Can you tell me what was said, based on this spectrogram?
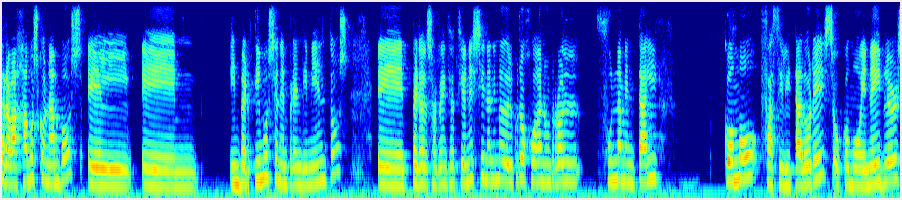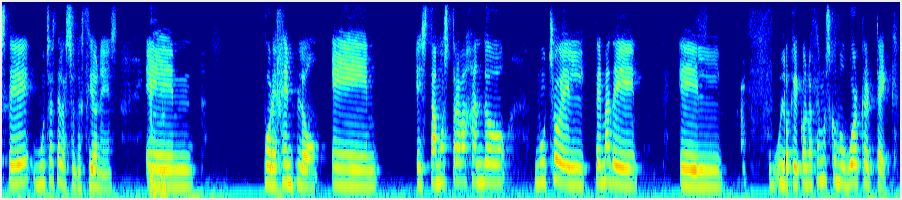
trabajamos con ambos, em, invertimos en emprendimientos, eh, pero las organizaciones sin ánimo de lucro juegan un rol fundamental como facilitadores o como enablers de muchas de las soluciones. Por ejemplo, em, estamos trabajando mucho el tema de lo que conocemos como worker tech,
